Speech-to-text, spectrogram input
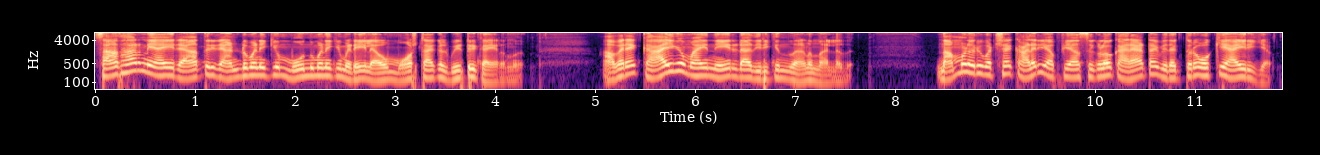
സാധാരണയായി രാത്രി രണ്ടു മണിക്കും മൂന്ന് മണിക്കും ഇടയിലാവും മോഷ്ടാക്കൾ വീട്ടിൽ കയറുന്നത്. അവരെ കായികമായി നേരിടാതിരിക്കുന്നതാണ് നല്ലത്. നമ്മളൊരു പക്ഷേ കളരി അഭ്യാസികളോ കരാട്ട വിദഗ്ധരോ ഒക്കെ ആയിരിക്കാം.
